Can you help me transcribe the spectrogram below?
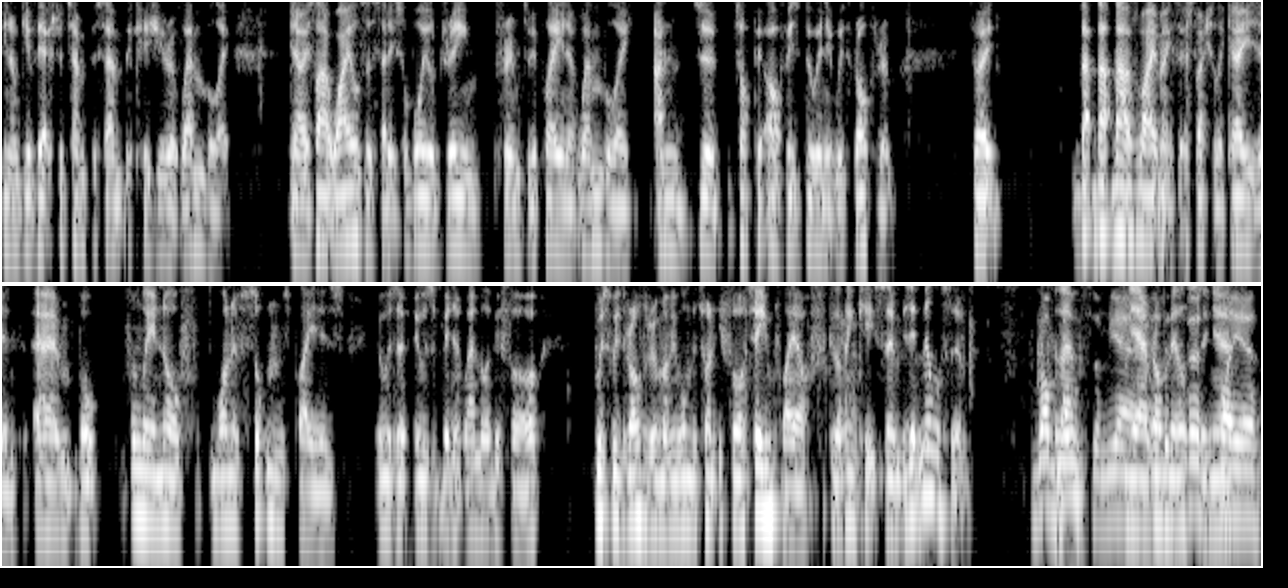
you know give the extra ten percent because you're at Wembley. You know, it's like Wiles has said, it's a boiled dream for him to be playing at Wembley, and to top it off, he's doing it with Rotherham. So it, that that that's why it makes it a special occasion. Um, but funnily enough, one of Sutton's players who was a, who was been at Wembley before was with Rotherham and we won the 2014 playoff because I think it's um, is it Milsom? Rob Milsom, yeah, yeah, Rob Milsom, first yeah. player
